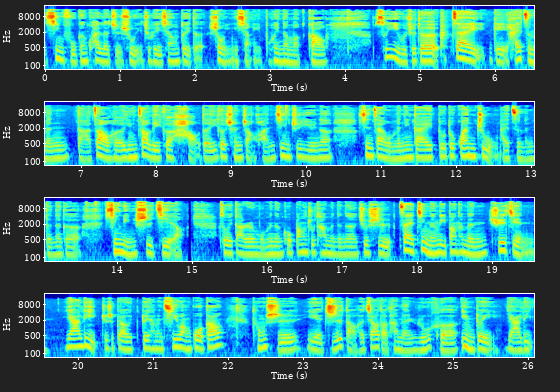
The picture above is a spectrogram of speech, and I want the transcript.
幸福跟快乐指数也就会相对的受影响，也不会那么高。所以我觉得，在给孩子们打造和营造了一个好的一个成长环境之余呢，现在我们应该多多关注孩子们的那个心灵世界啊。作为大人，我们能够帮助他们的呢，就是在尽能力帮他们削减压力，就是不要对他们期望过高，同时也指导和教导他们如何应对压力。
